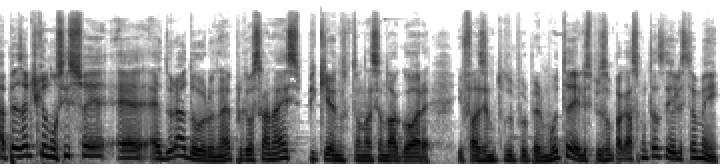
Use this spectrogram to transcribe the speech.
Apesar de que eu não sei se isso é, é, é duradouro, né? Porque os canais pequenos que estão nascendo agora e fazendo tudo por permuta, eles precisam pagar as contas deles também.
